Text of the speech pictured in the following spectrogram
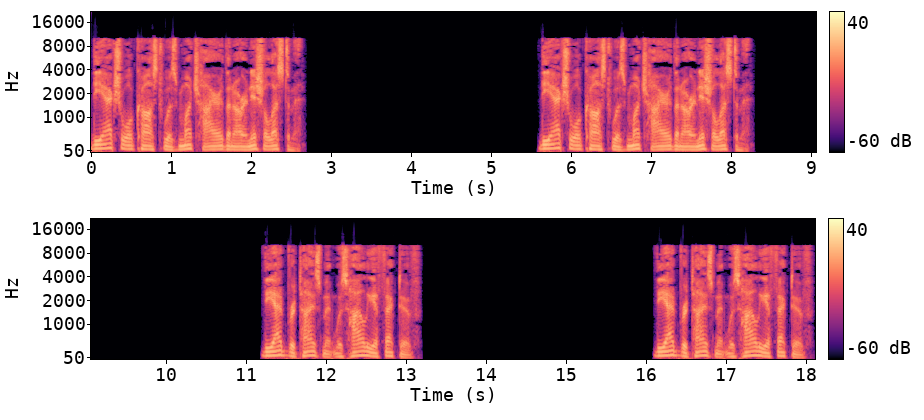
The actual cost was much higher than our initial estimate. The actual cost was much higher than our initial estimate. The advertisement was highly effective. The advertisement was highly effective.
